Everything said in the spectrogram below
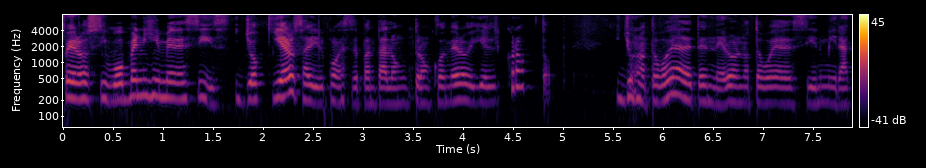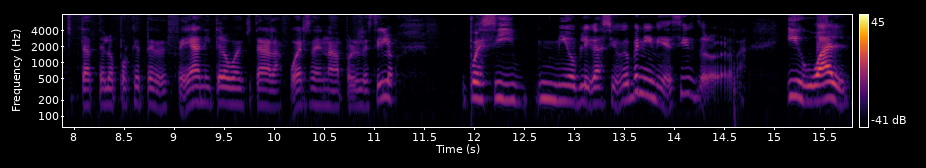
Pero si vos venís y me decís, yo quiero salir con este pantalón tronconero y el crop top, yo no te voy a detener o no te voy a decir, mira, quítatelo porque te ve fea, ni te lo voy a quitar a la fuerza, ni nada por el estilo. Pues sí, mi obligación es venir y decírtelo, ¿verdad? Igual,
